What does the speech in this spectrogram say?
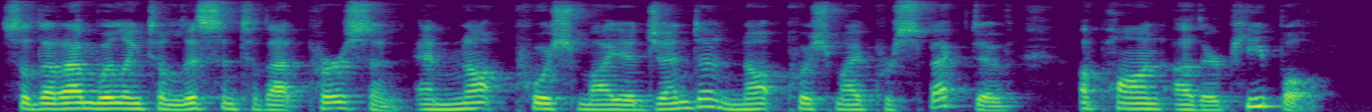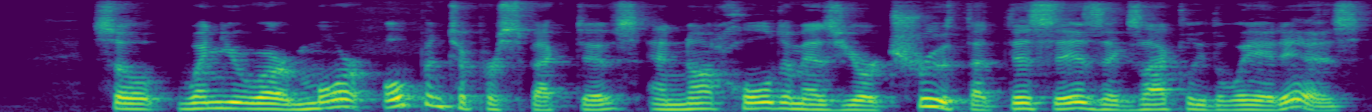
so that I'm willing to listen to that person and not push my agenda, not push my perspective upon other people. So when you are more open to perspectives and not hold them as your truth that this is exactly the way it is,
